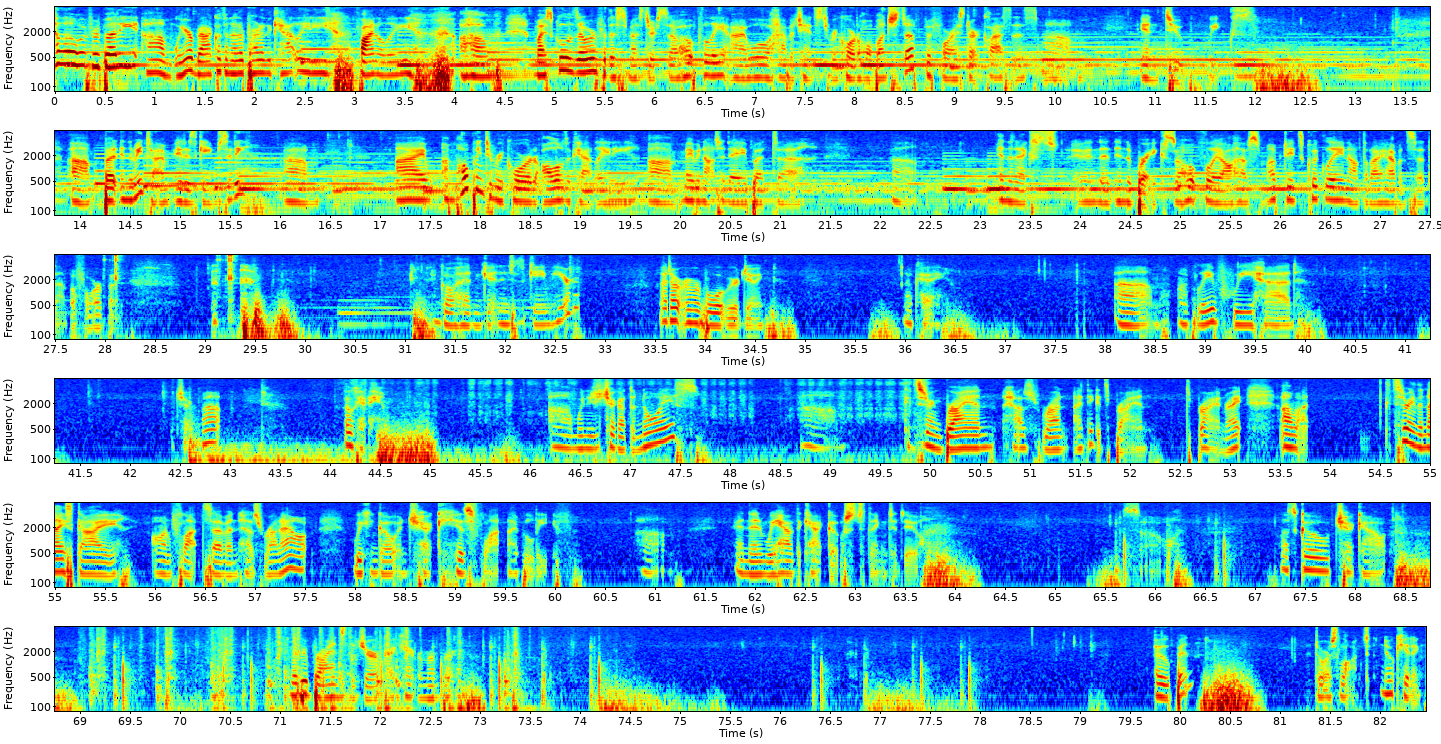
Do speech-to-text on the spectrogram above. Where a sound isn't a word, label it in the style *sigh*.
Hello everybody, um, we are back with another part of the Cat Lady, finally. Um, my school is over for this semester, so hopefully I will have a chance to record a whole bunch of stuff before I start classes um, in two weeks. Um, but in the meantime, it is Game City. Um, I, I'm hoping to record all of the Cat Lady, um, maybe not today, but uh, in the next, in the, in the break. So hopefully I'll have some updates quickly, not that I haven't said that before, but go ahead and get into the game here. I don't remember what we were doing. Okay. Um, I believe we had check map. Okay. Um, we need to check out the noise. Um, considering Brian has run, I think it's Brian. It's Brian, right? Um, considering the nice guy on flat 7 has run out, we can go and check his flat, I believe. Um, and then we have the cat ghost thing to do. So, let's go check out. Maybe Brian's the jerk, I can't remember. Open. The door's locked. No kidding.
